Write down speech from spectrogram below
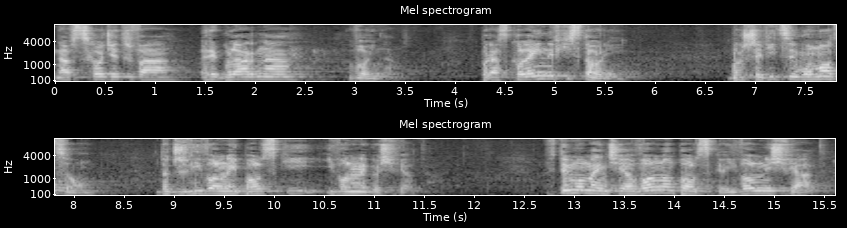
Na wschodzie trwa regularna wojna. Po raz kolejny w historii bolszewicy łomocą do drzwi wolnej Polski i wolnego świata. W tym momencie o wolną Polskę i wolny świat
